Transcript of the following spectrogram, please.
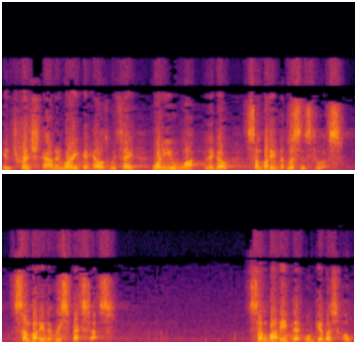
in Trenchtown, in Wareika Hills, we'd say, what do you want? And they go, somebody that listens to us, somebody that respects us, somebody that will give us hope.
